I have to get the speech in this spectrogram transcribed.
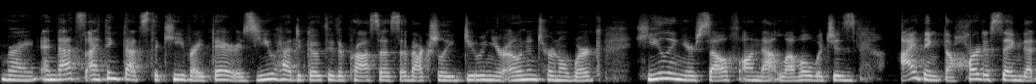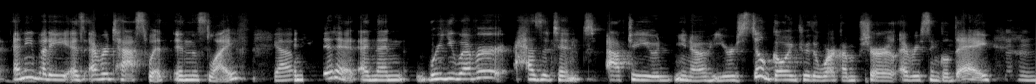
Right. And that's, I think that's the key right there is you had to go through the process of actually doing your own internal work, healing yourself on that level, which is I think, the hardest thing that anybody is ever tasked with in this life. Yep. And you did it. And then were you ever hesitant after you, you know, you're still going through the work, I'm sure, every single day. Mm-hmm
